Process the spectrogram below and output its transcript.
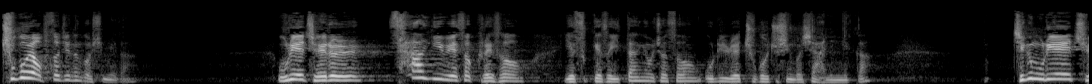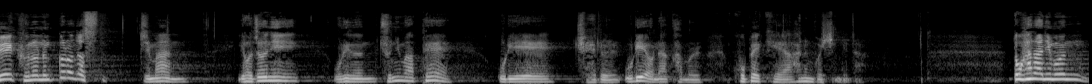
죽어야 없어지는 것입니다. 우리의 죄를 사하기 위해서 그래서 예수께서 이 땅에 오셔서 우리를 위해 죽어주신 것이 아닙니까? 지금 우리의 죄의 근원은 끊어졌지만 여전히 우리는 주님 앞에 우리의 죄를, 우리의 연약함을 고백해야 하는 것입니다. 또 하나님은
